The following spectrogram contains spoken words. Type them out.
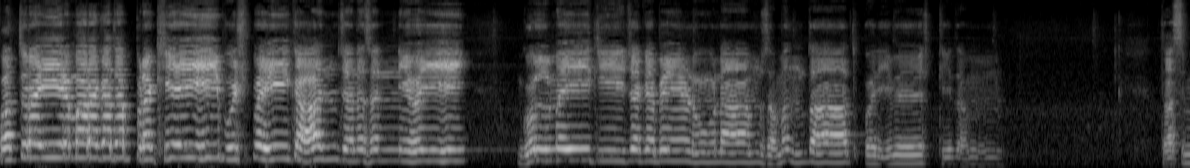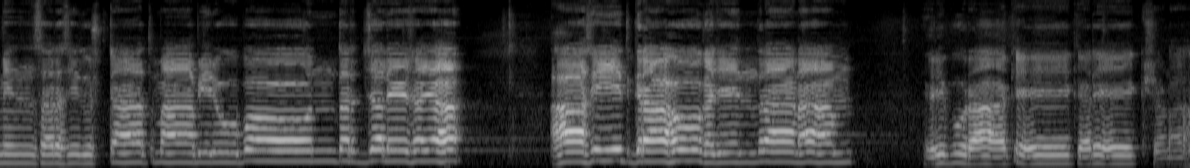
पत्रैर्मरकतप्रख्यैः पुष्पैः काञ्चनसन्निभैः गुल्मैः कीचकवेणूनां समन्तात् परिवेष्टितम् तस्मिन् सरसि दुष्टात्मा विरूपोऽन्तर्जलेशयः आसीत् ग्राहो गजेन्द्राणां रिपुराके करे क्षणः।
